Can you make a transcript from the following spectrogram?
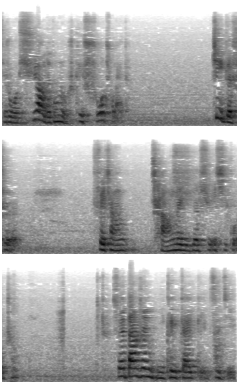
就是我需要的东西，我是可以说出来的。这个是非常长的一个学习过程。所以当时你可以该给自己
